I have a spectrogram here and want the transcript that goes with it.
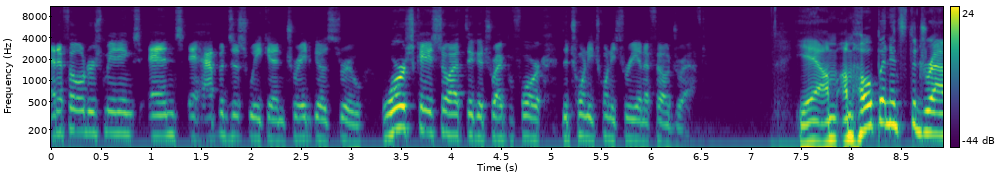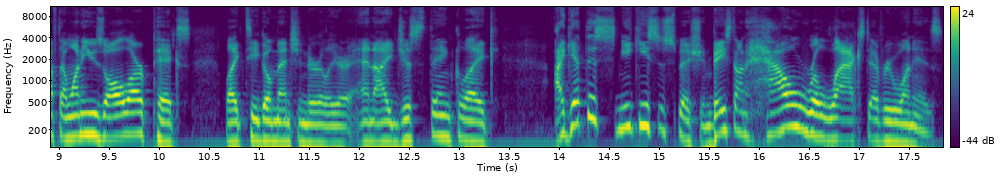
NFL owners meetings ends. It happens this weekend. Trade goes through. Worst case, so I think it's right before the 2023 NFL draft. Yeah, I'm, I'm hoping it's the draft. I want to use all our picks, like Tigo mentioned earlier. And I just think, like, I get this sneaky suspicion based on how relaxed everyone is.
